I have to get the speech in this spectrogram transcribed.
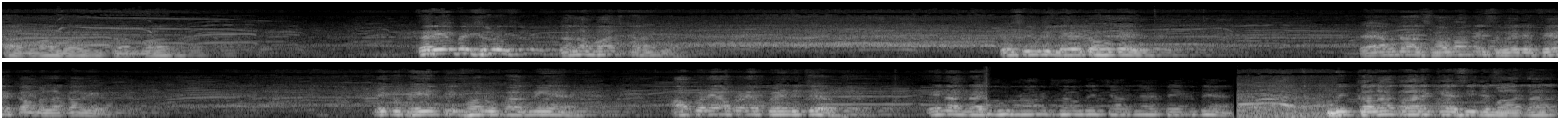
ਧੰਨਵਾਦ ਭਾਈ ਧੰਨਵਾਦ ਕਰੀਏ ਫੇ ਸ਼ੁਰੂ। ਗੱਲਾਂ ਬਾਅਦ ਕਰਾਂਗੇ। ਤੁਸੀਂ ਵੀ ਲੇਟ ਹੋ ਗਏ। ਟਾਈਮ ਦਾ ਸੌਵਾਂਗੇ ਸਵੇਰੇ ਫੇਰ ਕੰਮ ਲੱਗਾਂਗੇ। ਇੱਕ ਬੇਨਤੀ ਤੁਹਾਨੂੰ ਕਰਨੀ ਹੈ ਆਪਣੇ ਆਪਣੇ ਪਿੰਡ 'ਚ ਇਹਨਾਂ ਨਸ਼ਾ ਗੁਰੂ ਨਾਨਕ ਸਾਹਿਬ ਦੇ ਚਰਨਾਂ ਟੇਕਦੇ ਆ। ਵੀ ਕਲਾਕਾਰ ਇੱਕ ਐਸੀ ਜਮਾਤ ਹੈ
